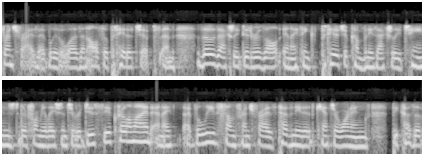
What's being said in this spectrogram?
French fries, I believe it was, and also potato chips. And those actually did result in, I think, potato chip companies actually changed their formulation to reduce the acrylamide. And I, I believe some French fries have needed cancer warnings because of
